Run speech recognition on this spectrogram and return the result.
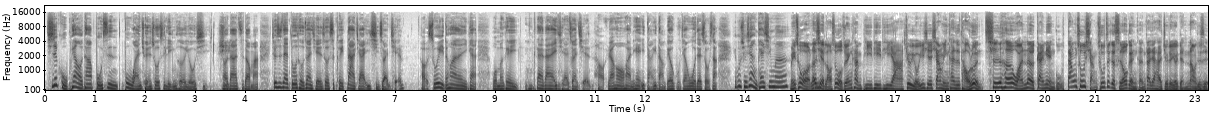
其实股票它不是不完全说是零和游戏，好，大家知道吗？就是在多头赚钱的时候，是可以大家一起赚钱。好，所以的话呢，你看，我们可以带大家一起来赚钱。好，然后的话，你看一档一档标股这样握在手上，你不觉得这样很开心吗？没错，而且老师，我昨天看 PTT 啊，就有一些乡民开始讨论吃喝玩乐概念股。当初想出这个 slogan，可能大家还觉得有点闹，就是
